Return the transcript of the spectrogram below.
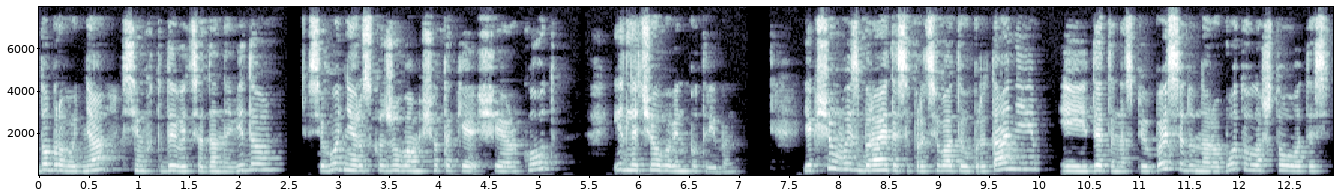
Доброго дня всім, хто дивиться дане відео. Сьогодні я розкажу вам, що таке Share Code і для чого він потрібен. Якщо ви збираєтеся працювати у Британії і йдете на співбесіду, на роботу влаштовуватись,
